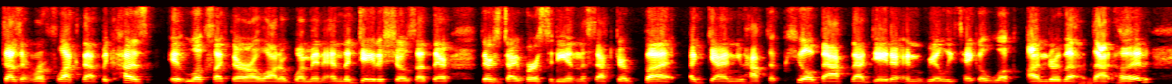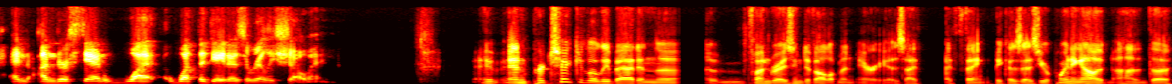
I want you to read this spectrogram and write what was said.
doesn't reflect that because it looks like there are a lot of women and the data shows that there there's diversity in the sector. But again you have to peel back that data and really take a look under the, that hood and understand what what the data is really showing. And particularly bad in the fundraising development areas i I think, because as you're pointing out, uh, the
